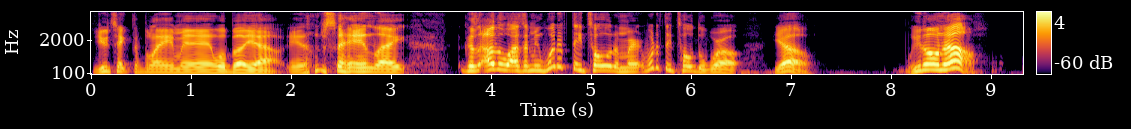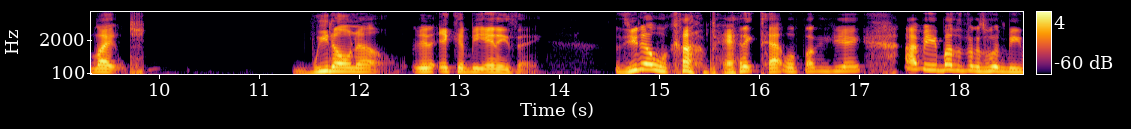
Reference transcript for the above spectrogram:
you take the blame, and we'll bail you out." You know what I'm saying? Like, because otherwise, I mean, what if they told America? What if they told the world, "Yo, we don't know." Like, we don't know. It, could be anything. Do you know what kind of panic that will fucking create? I mean, motherfuckers wouldn't be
